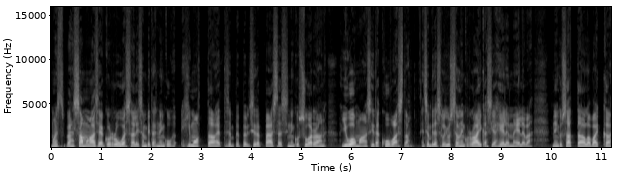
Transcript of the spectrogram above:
Mielestäni vähän sama asia kuin ruuassa, eli sen pitäisi niin kuin himottaa, että sen, sitä päästäisiin niin kuin suoraan juomaan siitä kuvasta. Että sen pitäisi olla just sellainen niin kuin raikas ja helmeilevä. Niin kuin saattaa olla vaikka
